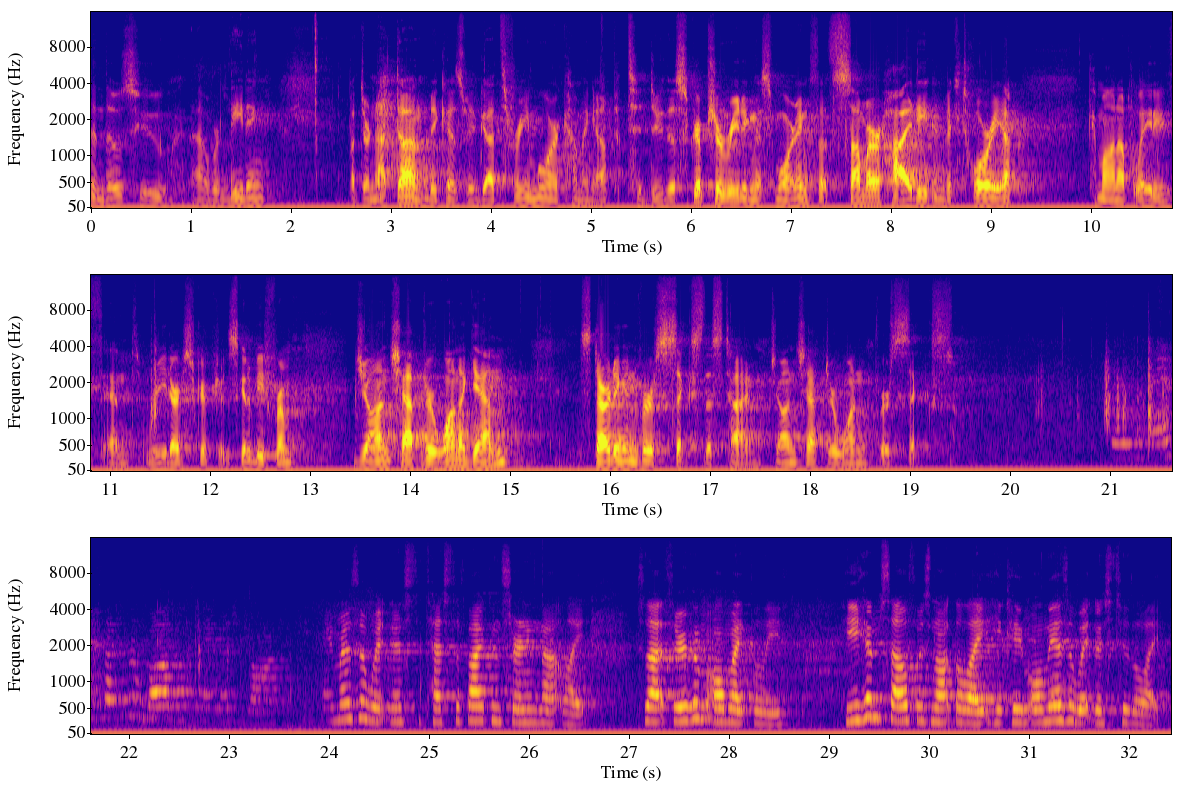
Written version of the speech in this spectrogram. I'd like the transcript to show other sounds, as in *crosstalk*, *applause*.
and those who uh, were leading, but they're not done because we've got three more coming up to do the scripture reading this morning. So that's Summer, Heidi, and Victoria. Come on up, ladies, and read our scripture. It's going to be from John chapter 1 again, starting in verse 6 this time. John chapter 1, verse 6. There was a man sent from God whose name was John. He came as a witness to testify concerning that light, so that through him all might believe. He himself was not the light, he came only as a witness to the light.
